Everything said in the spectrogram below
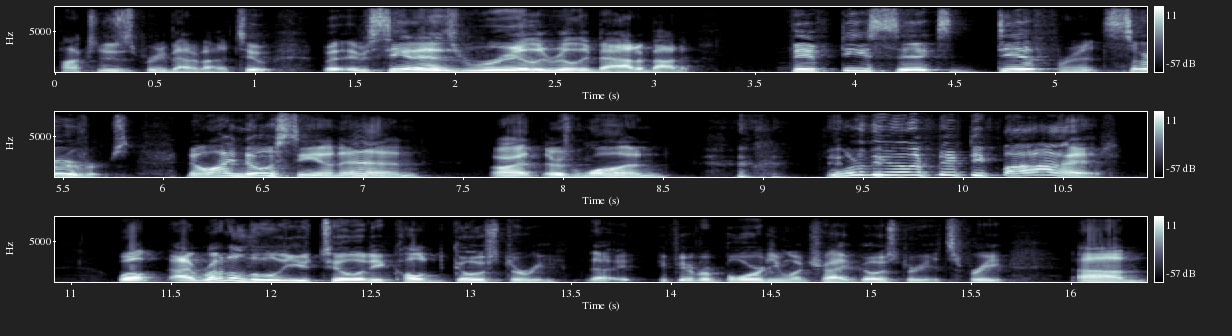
Fox News is pretty bad about it too, but CNN is really, really bad about it. 56 different servers. Now I know CNN. All right, there's one. what are the other 55? Well, I run a little utility called Ghostery. Uh, if you're ever bored and you want to try Ghostery, it's free. Um,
